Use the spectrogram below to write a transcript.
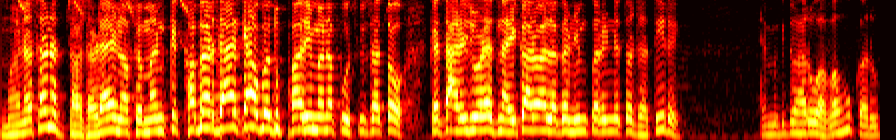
મને છે ને ધધડાઈ નખે મને કે, ખબરદાર કે આવું બધું ફરી મને પૂછ્યું છે તો? કે તારી જોડે જ નહીં કરવા લગ્ન? એમ કરીને તો જતી રહી. તે મેં કીધું સારું હવે શું કરું?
